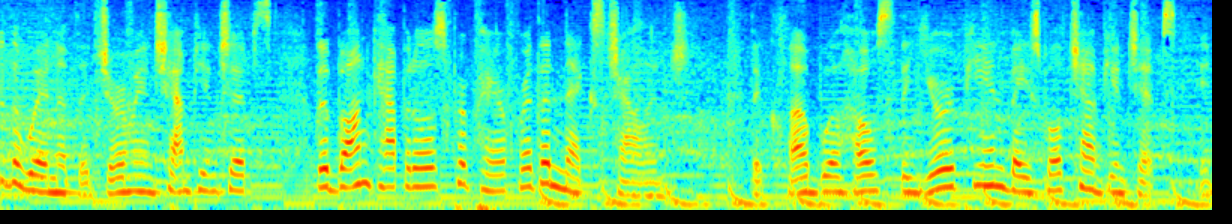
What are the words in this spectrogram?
After the win of the German championships, the Bonn Capitals prepare for the next challenge. The club will host the European Baseball Championships in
